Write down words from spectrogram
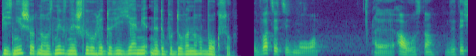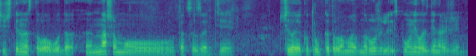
Пізніше одного з них знайшли в оглядовій ямі недобудованого боксу. 27 э, августа 2014 года э, нашему, так сказать, э, человеку, труп которого мы обнаружили, исполнилось день рождения.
